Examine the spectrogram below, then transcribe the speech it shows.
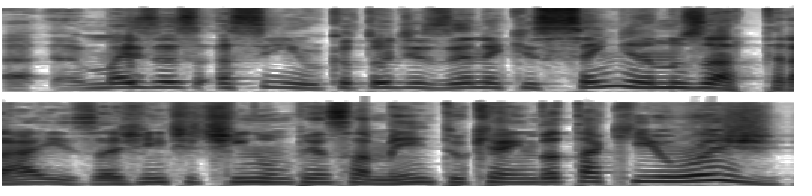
Ah, mas assim, o que eu tô dizendo é que 100 anos atrás a gente tinha um pensamento que ainda tá aqui hoje.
